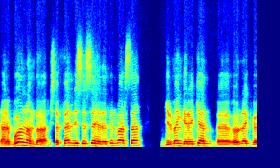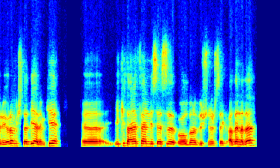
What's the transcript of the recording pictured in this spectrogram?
Yani bu anlamda işte fen lisesi hedefin varsa girmen gereken e, örnek veriyorum işte diyelim ki e, iki tane fen lisesi olduğunu düşünürsek Adana'da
